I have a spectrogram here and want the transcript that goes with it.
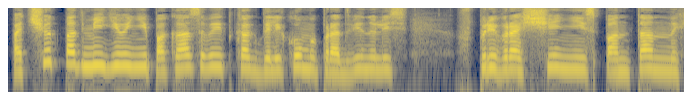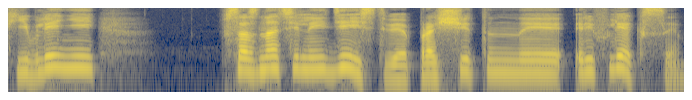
Подсчет подмигиваний показывает, как далеко мы продвинулись в превращении спонтанных явлений в сознательные действия, просчитанные рефлексы.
